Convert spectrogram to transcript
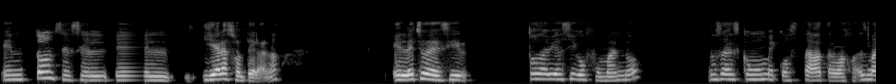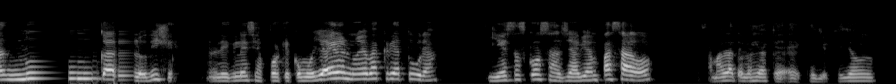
Entonces, el, el, y era soltera, ¿no? El hecho de decir, todavía sigo fumando, no sabes cómo me costaba trabajo. Es más, nunca lo dije en la iglesia, porque como ya era nueva criatura y esas cosas ya habían pasado, esa mala teología que, que, yo,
